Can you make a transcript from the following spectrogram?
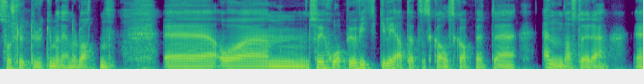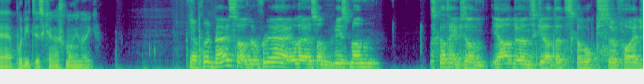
så slutter du ikke med det når du er 18. Eh, og, um, så vi håper jo virkelig at dette skal skape et eh, enda større eh, politisk engasjement i Norge. Ja, for der sa du, for det er jo det sånn Hvis man skal tenke sånn Ja, du ønsker at dette skal vokse for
